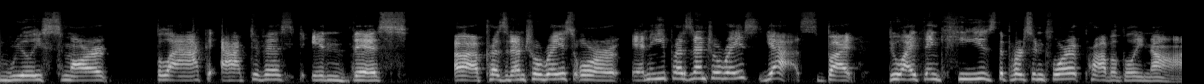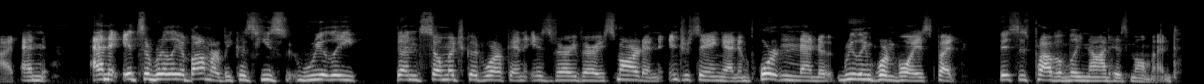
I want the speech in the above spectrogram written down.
really smart black activist in this uh, presidential race or any presidential race? Yes, but do I think he's the person for it? Probably not. And and it's a really a bummer because he's really done so much good work and is very, very smart and interesting and important and a really important voice, but this is probably not his moment.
